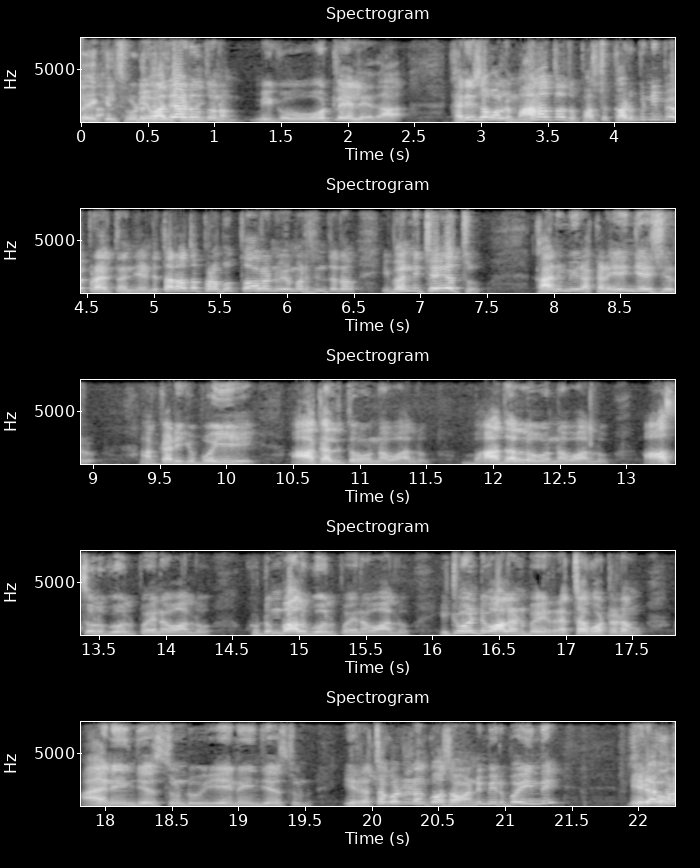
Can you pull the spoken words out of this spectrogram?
వెహికల్స్ మేము అదే. అడుగుతున్నాం. మీకు ఓట్లే లేదా? కనీసం వాళ్ళు మానవత ఫస్ట్ కడుపు నింపే ప్రయత్నం చేయండి. తర్వాత ప్రభుత్వాలను విమర్శించడం ఇవన్నీ చేయొచ్చు. కానీ మీరు అక్కడ ఏం చేసిర్రు? అక్కడికి పోయి ఆకలితో ఉన్న వాళ్ళు బాధల్లో ఉన్న వాళ్ళు ఆస్తులు కోల్పోయిన వాళ్ళు కుటుంబాలు కోల్పోయిన వాళ్ళు ఇటువంటి వాళ్ళని పోయి రెచ్చగొట్టడం. ఆయన ఏం చేస్తుండు? ఈయన ఏం చేస్తుండు? ఈ రెచ్చగొట్టడం కోసం అండి మీరు పోయింది. ఒక-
